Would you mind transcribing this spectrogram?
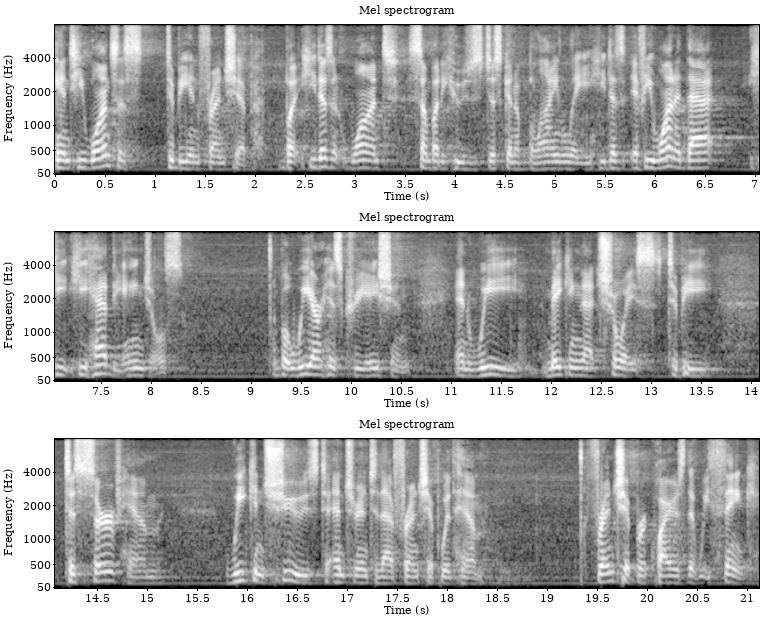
And he wants us to be in friendship, but he doesn't want somebody who's just going to blindly. He does. If he wanted that, he, he had the angels. But we are his creation, and we making that choice to be to serve him, we can choose to enter into that friendship with him. Friendship requires that we think,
